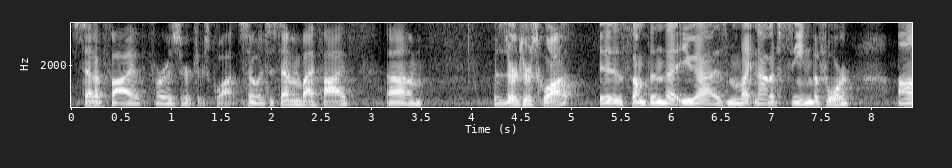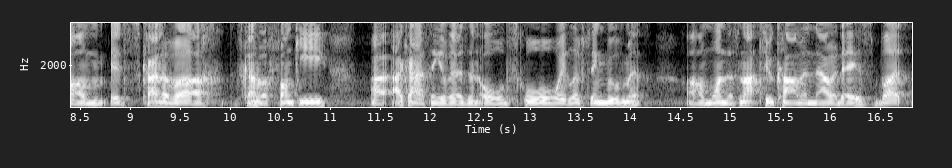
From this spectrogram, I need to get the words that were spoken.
set of five for a Zercher squat. So it's a seven by five. Um, The Zercher squat is something that you guys might not have seen before. Um, it's kind of a it's kind of a funky. I, I kind of think of it as an old school weightlifting movement, um, one that's not too common nowadays. But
